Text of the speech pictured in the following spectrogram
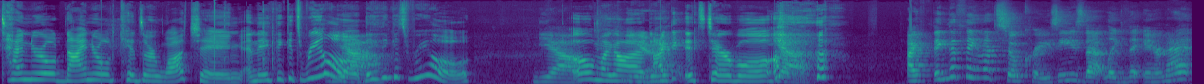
10 year old 9 year old kids are watching and they think it's real. Yeah. they think it's real. Yeah. Oh my god yeah. i think it's terrible. Yeah. I think the thing that's so crazy is that like the internet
